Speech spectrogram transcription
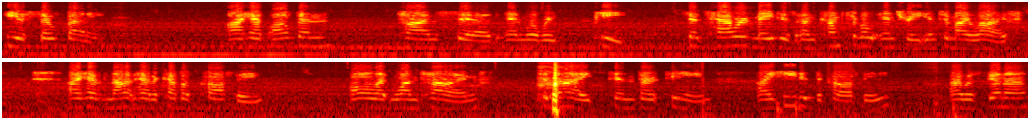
He is so funny. I have often times said and will repeat, since Howard made his uncomfortable entry into my life, I have not had a cup of coffee all at one time. Tonight, 10:13, I heated the coffee. I was gonna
